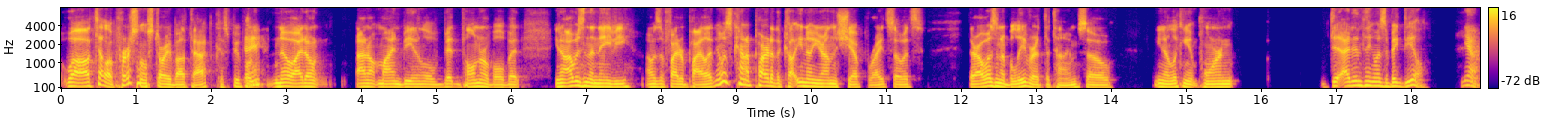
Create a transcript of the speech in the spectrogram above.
Well, I'll tell a personal story about that because people okay. know I don't I don't mind being a little bit vulnerable, but you know, I was in the Navy. I was a fighter pilot. And it was kind of part of the you know, you're on the ship, right? So it's there. I wasn't a believer at the time, so you know, looking at porn, I didn't think it was a big deal. Yeah.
